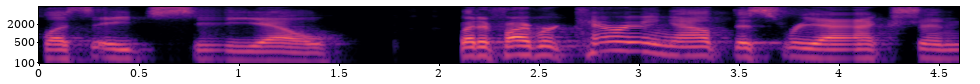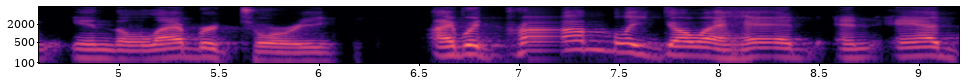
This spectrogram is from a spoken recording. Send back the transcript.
plus HCl but if I were carrying out this reaction in the laboratory, I would probably go ahead and add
